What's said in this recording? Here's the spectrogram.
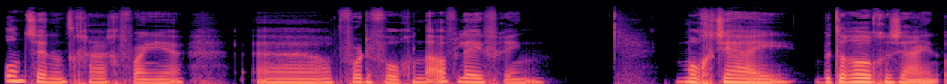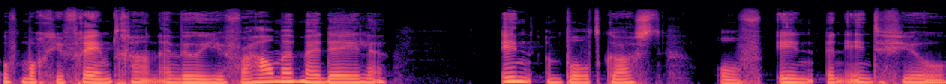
ontzettend graag van je uh, voor de volgende aflevering. Mocht jij bedrogen zijn of mocht je vreemd gaan en wil je je verhaal met mij delen in een podcast of in een interview,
